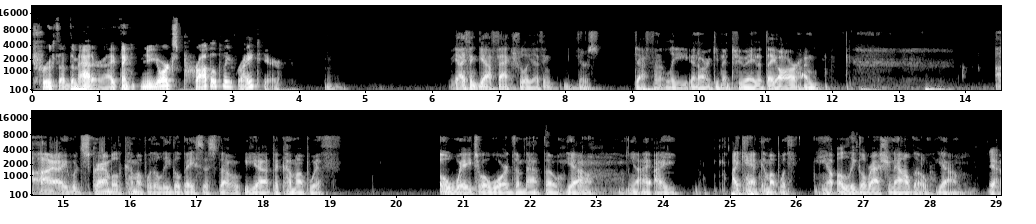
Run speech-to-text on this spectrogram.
truth of the matter, I think New York's probably right here. Mm-hmm. Yeah, I think yeah, factually, I think there's definitely an argument to me that they are. I'm I would scramble to come up with a legal basis, though. Yeah, to come up with a way to award them that, though. Yeah, yeah. I, I, I can't come up with you know a legal rationale, though. Yeah, yeah.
